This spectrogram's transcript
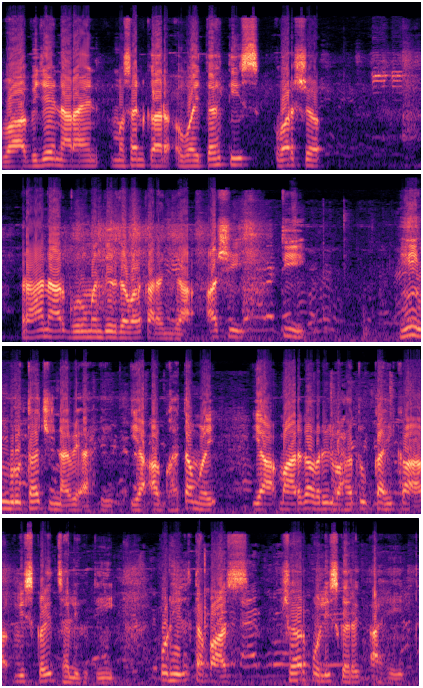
व विजय नारायण मसनकर वय तेहतीस वर्ष राहणार गुरुमंदिर जवळ कारंजा. अशी ती ही मृताची नावे आहेत. या अपघातामुळे या मार्गावरील वाहतूक काही काळ विस्कळीत झाली होती. पुढील तपास शहर पोलीस करीत आहेत.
